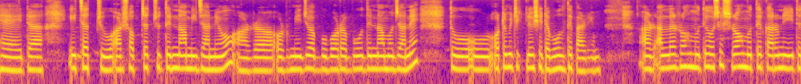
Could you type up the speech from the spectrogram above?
হ্যাঁ এটা এই চাচ্চু। আর সব চাচ্চুদের নামই জানেও, আর ওর মেজো আব্বু, বড় আব্বু ওদের নামও জানে, তো ও অটোমেটিকলি সেটা বলতে পারে। আর আল্লাহর রহমতে, অশেষ রহমতের কারণে এটা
